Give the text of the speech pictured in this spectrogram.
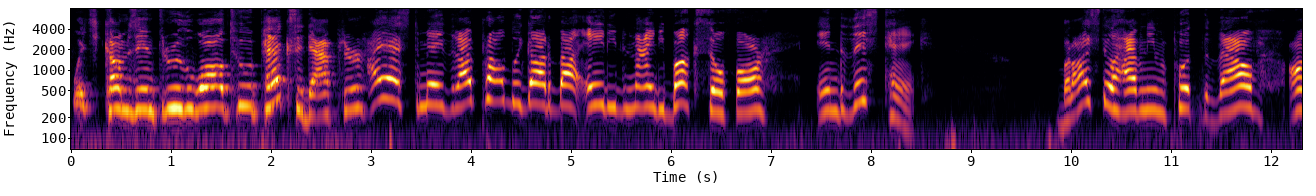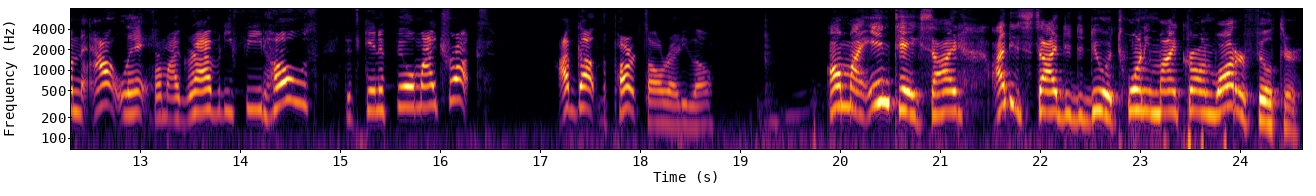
which comes in through the wall to a PEX adapter, I estimate that I've probably got about 80 to 90 bucks so far into this tank. But I still haven't even put the valve on the outlet for my gravity feed hose that's going to fill my trucks. I've got the parts already though. On my intake side, I decided to do a 20 micron water filter.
